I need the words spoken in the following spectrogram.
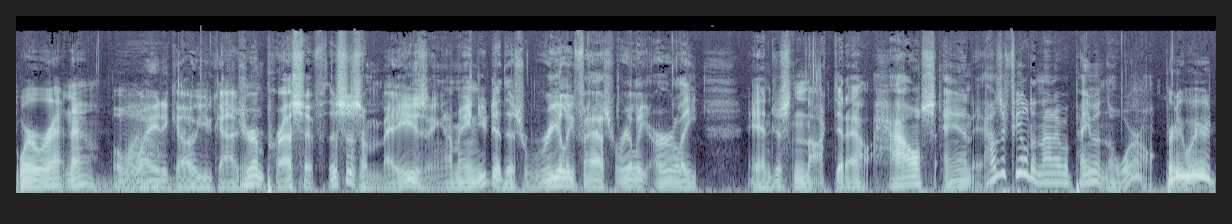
where we're at now. Well, way to go, you guys. You're impressive. This is amazing. I mean, you did this really fast, really early, and just knocked it out. House and how's it feel to not have a payment in the world? Pretty weird.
